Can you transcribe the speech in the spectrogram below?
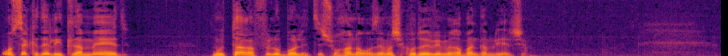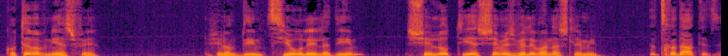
הוא עושה כדי להתלמד, מותר אפילו בולט. זה שולחן אור, זה מה שכבודו הביא מרבן גמליאל שם. כותב אבני השפה, שלמדים ציור לילדים, שלא תהיה שמש ולבנה שלמים. אתה צריך לדעת את זה.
